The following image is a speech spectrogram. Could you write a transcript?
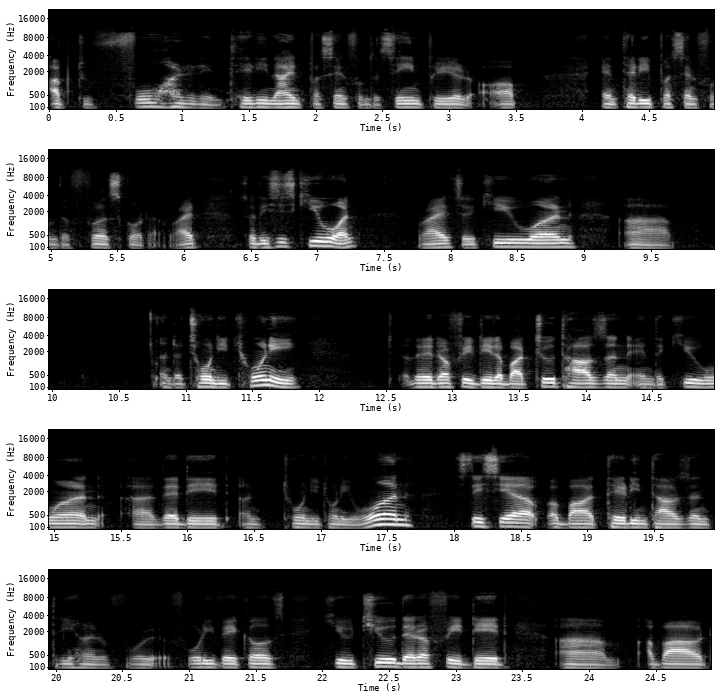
up to 439% from the same period, up and 30% from the first quarter, right? So this is Q1, right? So Q1 uh, under 2020, they roughly did about 2,000, and the Q1 uh, they did on 2021. This year about 13,340 vehicles. Q2 they roughly did um, about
